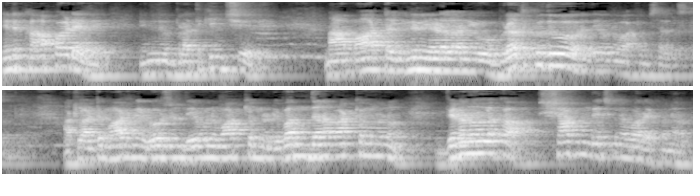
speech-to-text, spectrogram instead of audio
నిన్ను కాపాడేది నిన్ను బ్రతికించేది. నా మాట ఇన్ని ఎడల నీవు బ్రతుకుదు అని దేవుని వాక్యం సెలవిస్తుంది. అట్లాంటి మాటని ఈ రోజున దేవుని వాక్యమును నిబంధన వాక్యములను విననొల్లక శాపం తెచ్చుకునే వారు అయిపోయినారు.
